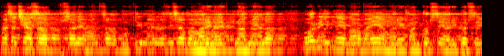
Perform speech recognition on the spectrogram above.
قاسد شاہ صاحب صالح وان صاحب، مفتی عمیر رضی صاحب، ہمارے نائب نادم اعلیٰ اور بھی جتنے باب آئے ہیں ہمارے خانپور سے ہری پور سے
